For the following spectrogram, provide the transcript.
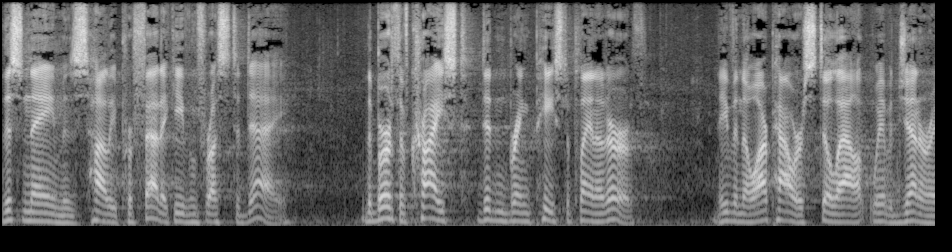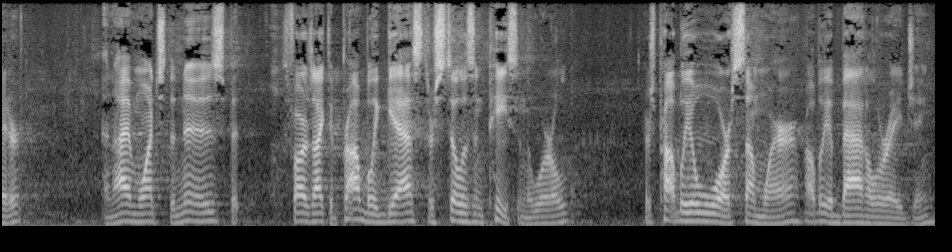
This name is highly prophetic even for us today. The birth of Christ didn't bring peace to planet Earth. Even though our power is still out, we have a generator, and I haven't watched the news, but as far as I could probably guess, there still isn't peace in the world. There's probably a war somewhere, probably a battle raging.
